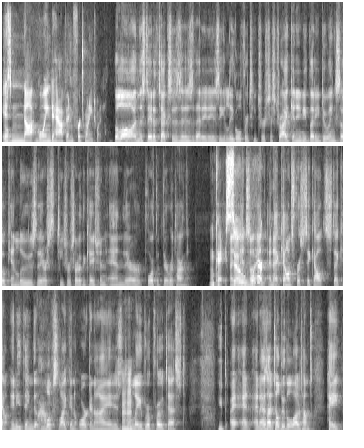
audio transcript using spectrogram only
is not going to happen for 2020. The law in the state of Texas is that it is illegal for teachers to strike, and anybody doing so can lose their teacher certification and their forfeit their retirement. Okay, And, so, and, so what are and, and that counts for sick outs. That count anything that looks like an organized labor protest. You, and, and as I tell people a lot of times, hey,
